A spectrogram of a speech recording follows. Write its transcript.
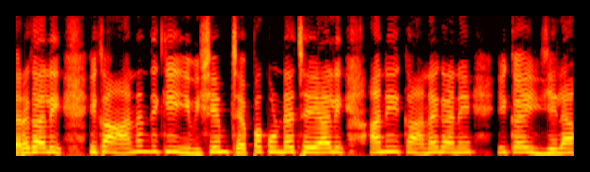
జరగాలి. ఇక ఆనందికి ఈ విషయం చెప్పకుండా చేయాలి అని ఇక అనగానే ఇక ఎలా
